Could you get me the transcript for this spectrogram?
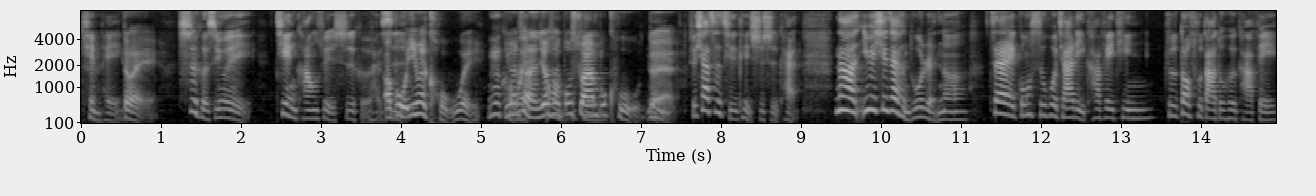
浅培对适合是因为健康所以适合，还是啊不，因为口味，因为口味可能就是哦不酸不苦，对，所以下次其实可以试试看。那因为现在很多人呢，在公司或家里咖啡厅，就是到处大家都喝咖啡。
